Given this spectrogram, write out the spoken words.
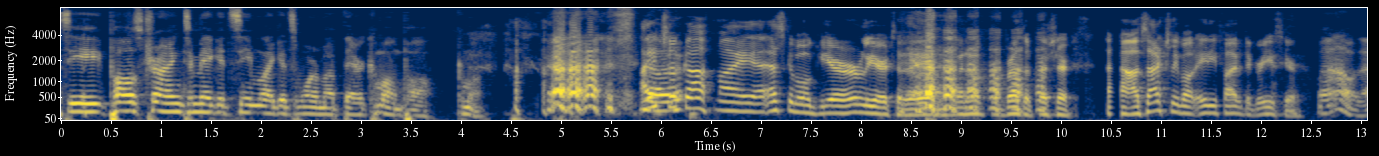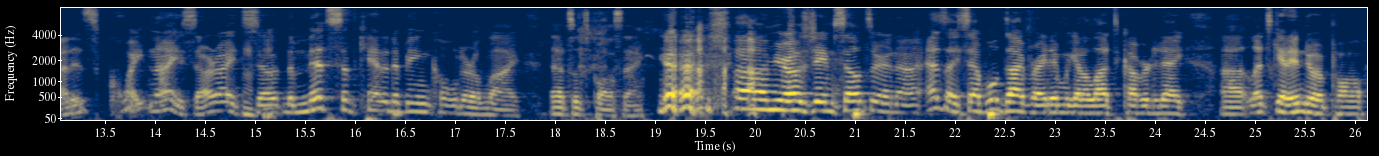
See, Paul's trying to make it seem like it's warm up there. Come on, Paul. Come on. no, I took off my uh, Eskimo gear earlier today and went out for a breath of fresh air. Uh, it's actually about 85 degrees here. Wow, that is quite nice. All right, so the myths of Canada being cold are a lie. That's what Paul's saying. I'm your host, James Seltzer, and uh, as I said, we'll dive right in. We got a lot to cover today. Uh, let's get into it, Paul.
